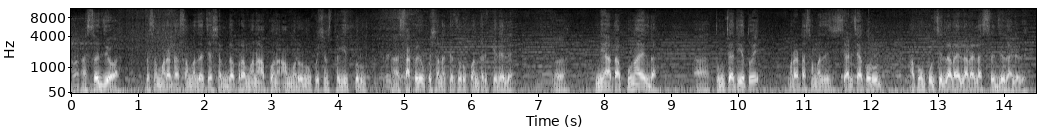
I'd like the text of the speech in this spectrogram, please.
सजीव सज्ज व्हा तसं मराठा समाजाच्या शब्दाप्रमाणे आपण आमरण उपोषण स्थगित करून साखळी उपोषणात त्याचं रूपांतर केलेलं आहे. मी आता पुन्हा एकदा तुमच्यात येतोय मराठा समाजाची चर्चा करून आपण पुढची लढाई लढायला सज्ज झालेलो आहे.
